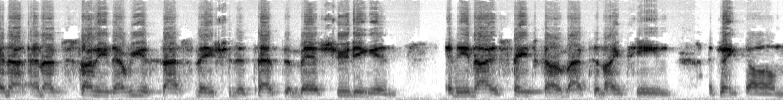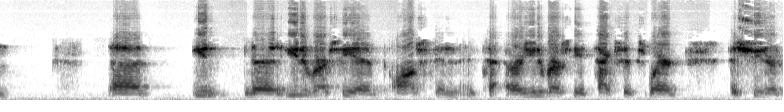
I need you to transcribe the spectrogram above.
and I, and I've studied every assassination attempt and mass shooting in in the United States going back to nineteen. I think um, uh, un, the University of Austin or University of Texas, where the shooter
